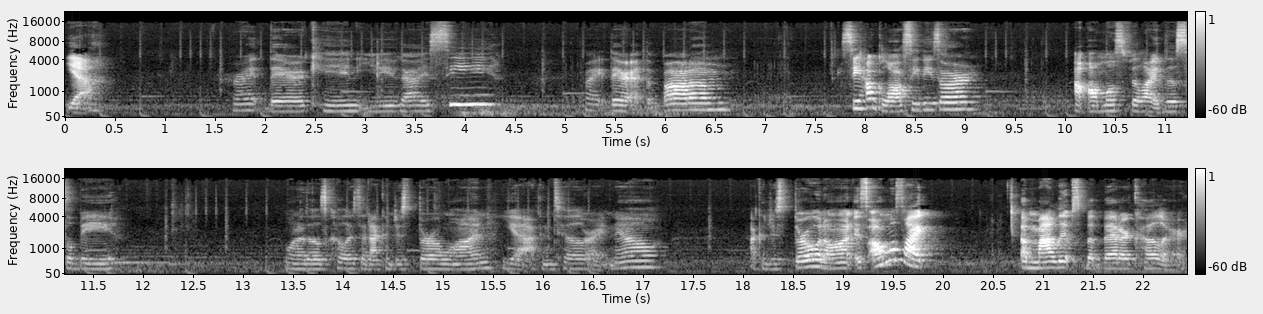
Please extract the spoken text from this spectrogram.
Yeah. right there. Can you guys see? Right there at the bottom. See how glossy these are? I almost feel like this will be one of those colors that I can just throw on. Yeah, I can tell right now. I can just throw it on. It's almost like a My Lips But Better color.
